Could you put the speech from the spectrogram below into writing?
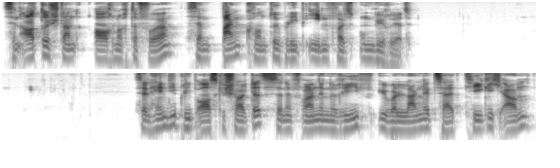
Sein Auto stand auch noch davor, sein Bankkonto blieb ebenfalls unberührt. Sein Handy blieb ausgeschaltet, seine Freundin rief über lange Zeit täglich an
